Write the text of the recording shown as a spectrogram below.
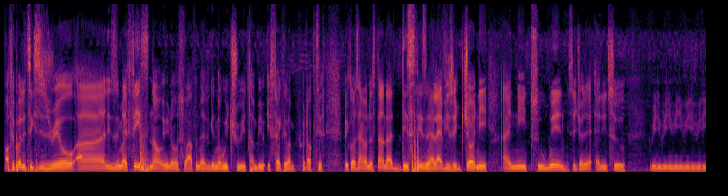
Office politics is real and it's in my face now you know so i have to navigate my way through it and be effective and productive because i understand that this phase in my life is a journey. I need to win. It's a journey i need to really really really really really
